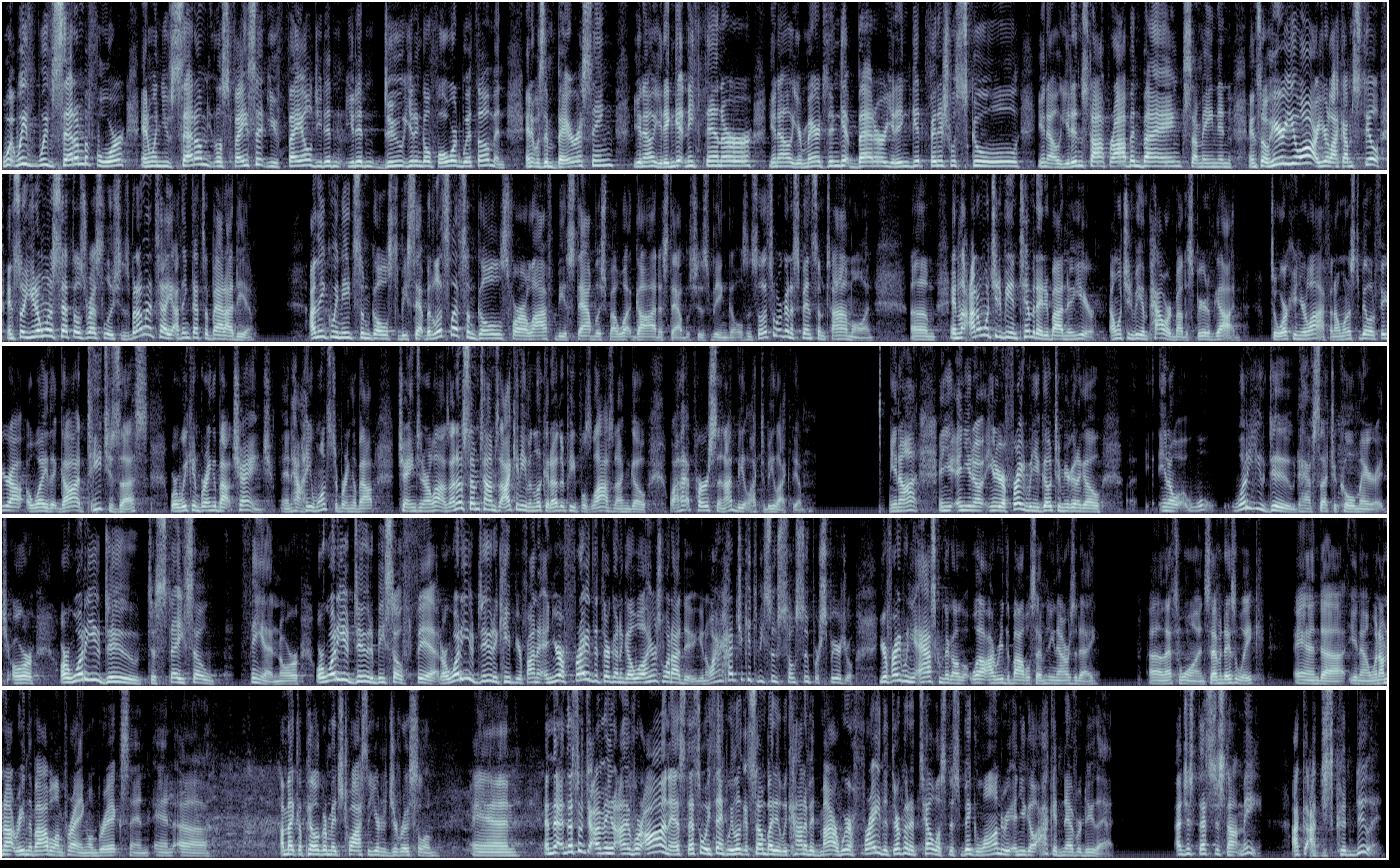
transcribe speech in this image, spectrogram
We've, we've said them before, and when you've said them, let's face it, you failed. You didn't, you didn't do, you didn't go forward with them, and, and it was embarrassing. You know, you didn't get any thinner. You know, your marriage didn't get better. You didn't get finished with school. You know, you didn't stop robbing banks. I mean, and, and so here you are. You're like, I'm still, and so you don't want to set those resolutions. But I'm going to tell you, I think that's a bad idea. I think we need some goals to be set, but let's let some goals for our life be established by what God establishes being goals. And so that's what we're going to spend some time on. Um, and I don't want you to be intimidated by a new year. I want you to be empowered by the Spirit of God to work in your life. And I want us to be able to figure out a way that God teaches us where we can bring about change and how He wants to bring about change in our lives. I know sometimes I can even look at other people's lives and I can go, well, that person, I'd be like to be like them. You know, and you, and you know, you're afraid when you go to them, you're going to go, you know, what do you do to have such a cool marriage? Or, or what do you do to stay so thin? Or, or what do you do to be so fit? Or what do you do to keep your finance? And you're afraid that they're going to go, well, here's what I do. You know, how'd you get to be so, so super spiritual? You're afraid when you ask them, they're going to go, well, I read the Bible 17 hours a day. Uh, that's one, seven days a week. And, uh, you know, when I'm not reading the Bible, I'm praying on bricks. And, and uh, I make a pilgrimage twice a year to Jerusalem. And And that, that's what, I mean, if we're honest, that's what we think. We look at somebody that we kind of admire. We're afraid that they're going to tell us this big laundry, and you go, I could never do that. I just, that's just not me. I, I just couldn't do it.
